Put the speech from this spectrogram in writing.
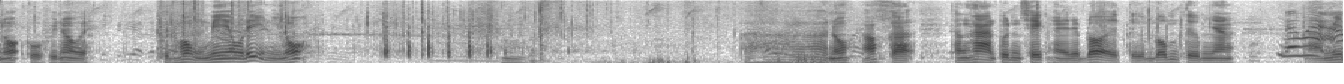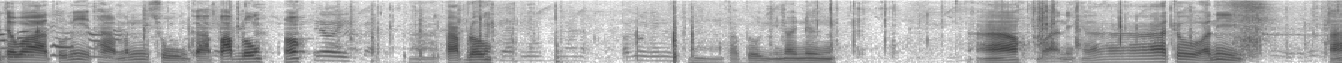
เนาะโอ้พี่น้องเอ้ยเป็นห้องแมวเด้นี่เนาะอืมอ่า เนาะเอากะทางห้านเพิ่นเช็คให้เรียบร้อยเติมลมเติมหยังอ่ามีแต่ว่าตัวนี้ถ้ามันสูงกะปรับลงเนาะเลยอ่าปรับลงปรับลงยังอืมปรับลงอีกหน่อยหนึงเอาบาดนี้ฮะโจอันนี้อ่า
